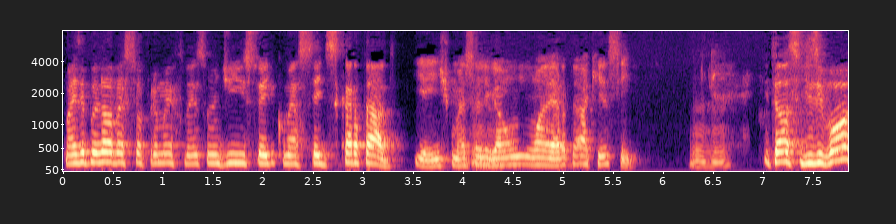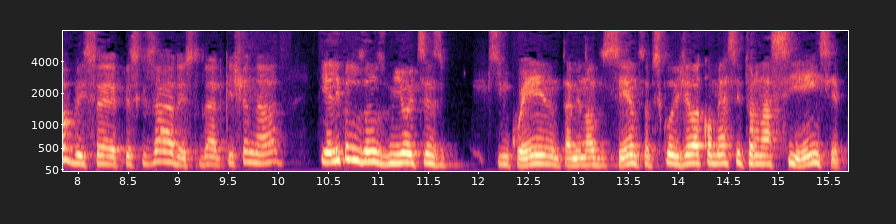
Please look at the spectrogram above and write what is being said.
mas depois ela vai sofrer uma influência onde isso aí começa a ser descartado. E aí a gente começa uhum. a ligar um, um alerta aqui assim. Uhum. Então ela se desenvolve, isso é pesquisado, é estudado, questionado, e ali pelos anos 1850, 1900, a psicologia ela começa a se tornar ciência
